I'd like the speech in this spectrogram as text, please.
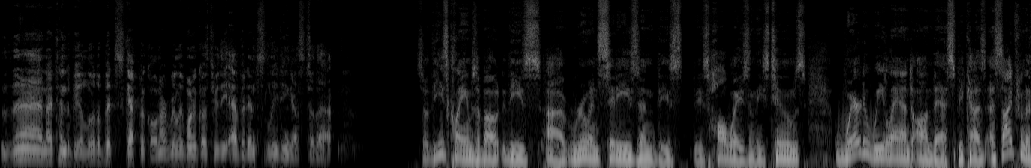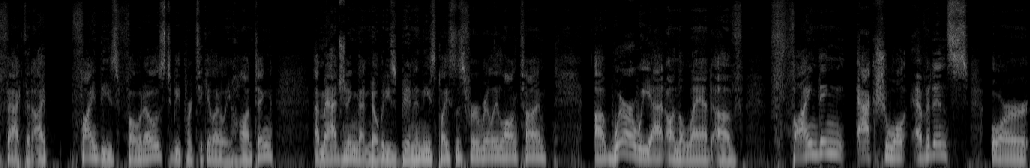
then I tend to be a little bit skeptical, and I really want to go through the evidence leading us to that. So these claims about these uh, ruined cities and these these hallways and these tombs, where do we land on this? Because aside from the fact that I find these photos to be particularly haunting, imagining that nobody's been in these places for a really long time, uh, where are we at on the land of finding actual evidence or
